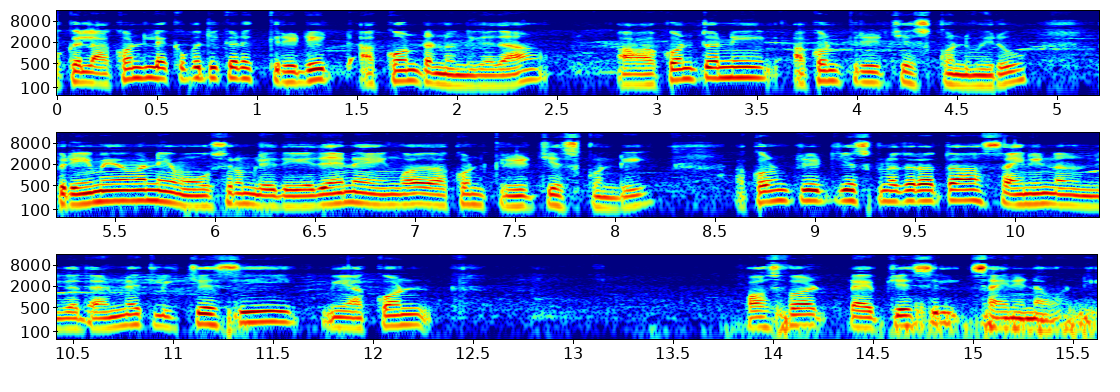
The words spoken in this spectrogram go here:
ఒకవేళ అకౌంట్ లేకపోతే ఇక్కడ క్రెడిట్ అకౌంట్ అని ఉంది కదా ఆ అకౌంట్తో అకౌంట్ క్రియేట్ చేసుకోండి మీరు. ప్రీమియం అని ఏం అవసరం లేదు. ఏదైనా ఏం కాదు అకౌంట్ క్రియేట్ చేసుకోండి. అకౌంట్ క్రియేట్ చేసుకున్న తర్వాత సైన్ ఇన్ అని ఉంది కదా దాని క్లిక్ చేసి మీ అకౌంట్ పాస్వర్డ్ టైప్ చేసి సైన్ ఇన్ అవ్వండి.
